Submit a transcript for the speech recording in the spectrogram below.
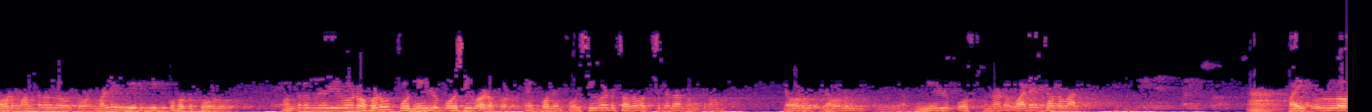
ఒకడు మంత్రం చదువుతాడు మళ్ళీ వీడి వీడికి ఒకటి తోడు. మంత్రం చదివేవాడు ఒకడు నీళ్ళు పోసేవాడు ఒకడు. ఏం పోనీ పోసేవాడు చదవచ్చు కదా మంత్రం. ఎవడు ఎవడు నీళ్ళు పోస్తున్నాడో వాడే చదవాలి. పైపుల్లో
